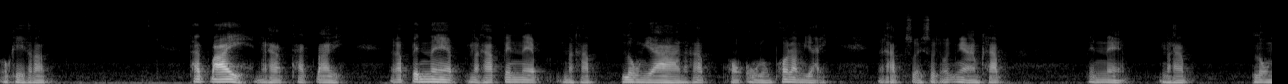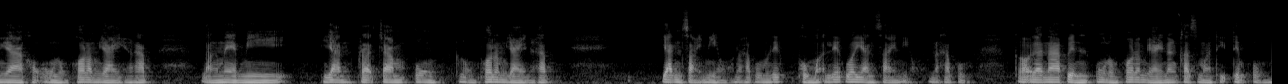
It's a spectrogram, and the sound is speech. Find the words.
โอเคครับ ถัดไปนะครับ ถัดไปนะครับเป็นแนบนะครับเป็นแนบนะครับลงยานะครับขององค์หลวงพ่อลำใหญ่นะครับ สวยสดงดงามครับ เป็นแนบนะครับลงยาขององค์หลวงพ่อลำใหญ่นะครับ หลังแนบมียันประจำองค์หลวงพ่อลำไยนะครับ ยันสายเหนียวนะครับ ผมเรียกผมเรียกว่ายันสายเหนียวนะครับผมก็ด้านหน้าเป็นองค์หลวงพ่อลำไยนั่งคัสมาธิเต็มองค์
